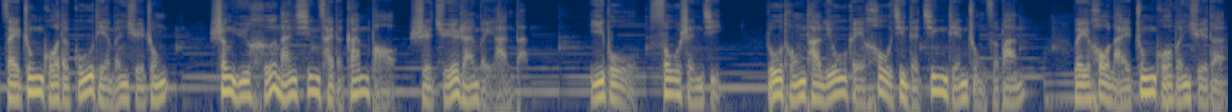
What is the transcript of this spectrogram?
在中国的古典文学中，生于河南新蔡的甘宝是决然伟岸的。一部《搜神记》，如同他留给后晋的经典种子般，为后来中国文学的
